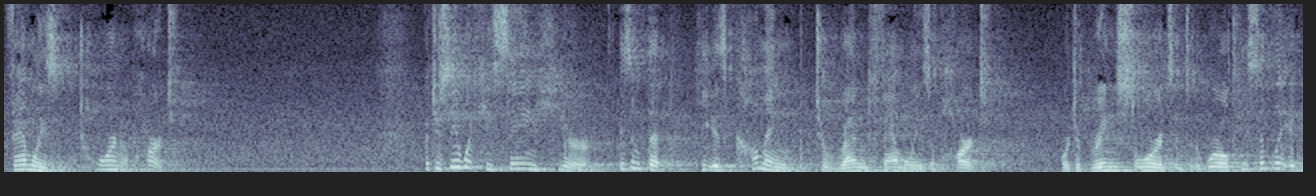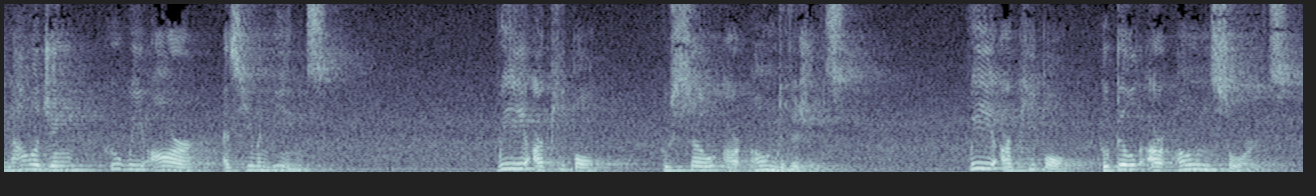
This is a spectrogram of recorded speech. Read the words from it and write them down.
families torn apart. But you see, what he's saying here isn't that he is coming to rend families apart or to bring swords into the world. He's simply acknowledging who we are as human beings. We are people who sow our own divisions. We are people who build our own swords.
